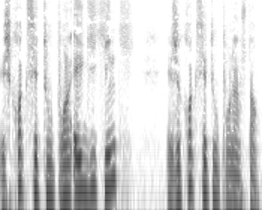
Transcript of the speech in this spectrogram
et je crois que c'est tout pour et Geeking, et je crois que c'est tout pour l'instant.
